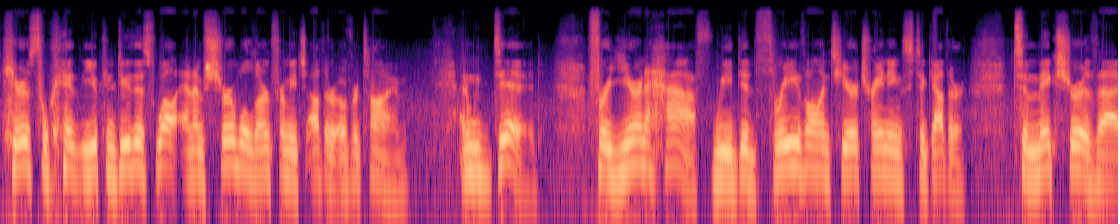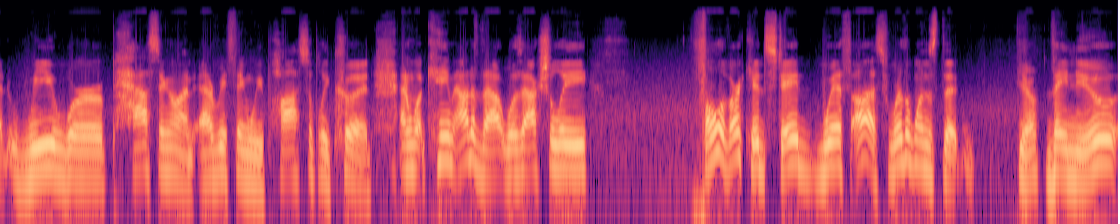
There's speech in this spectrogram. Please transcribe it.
Here's the way you can do this well. And I'm sure we'll learn from each other over time. And we did. For a year and a half, we did three volunteer trainings together to make sure that we were passing on everything we possibly could. And what came out of that was actually all of our kids stayed with us. We're the ones that, you know, they knew.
